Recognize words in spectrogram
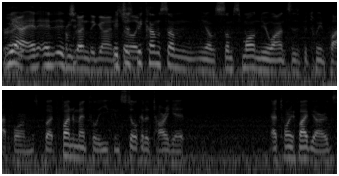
Right? Yeah, and, and from ju- gun to gun. it so, just like, becomes some you know some small nuances between platforms, but fundamentally you can still hit a target at 25 yards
